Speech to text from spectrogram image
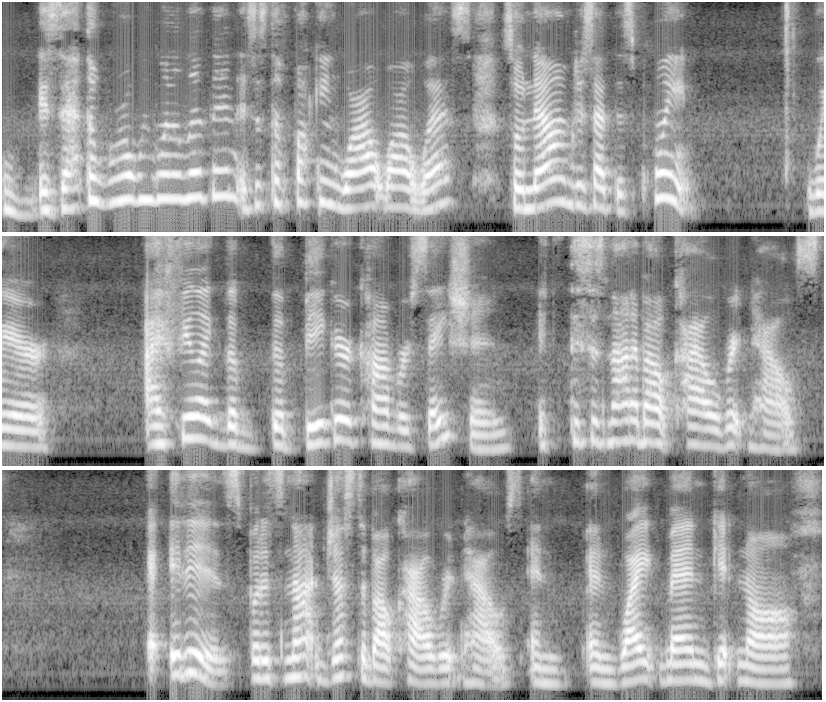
Mm-hmm. Is that the world we want to live in? Is this the fucking wild, wild west? So now I'm just at this point where I feel like the the bigger conversation. It, this is not about Kyle Rittenhouse. It is, but it's not just about Kyle Rittenhouse and and white men getting off,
